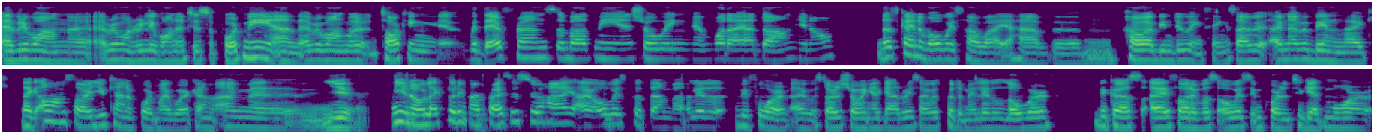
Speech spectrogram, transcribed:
everyone uh, everyone really wanted to support me and everyone were talking with their friends about me and showing what i had done you know? That's kind of always how i have um, how i've been doing things. I've i've never been like like oh i'm sorry you can't afford my work. I'm i'm uh, you you know, like putting my prices too high. I always put them a little before I started showing at galleries. I always put them a little lower because I thought it was always important to get more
